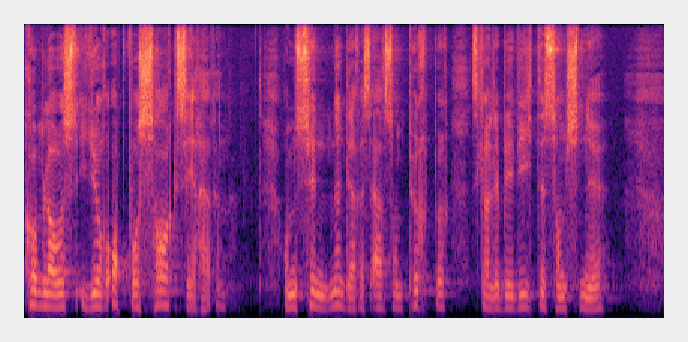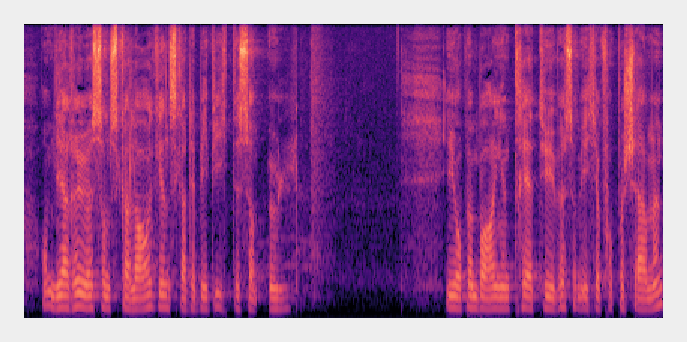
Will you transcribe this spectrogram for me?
Kom, la oss gjøre opp vår sak, sier Herren. Om syndene deres er som purpur, skal de bli hvite som snø. Om de er røde som skarlagen, skal de bli hvite som ull. I Åpenbaringen 3.20, som vi ikke får på skjermen,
